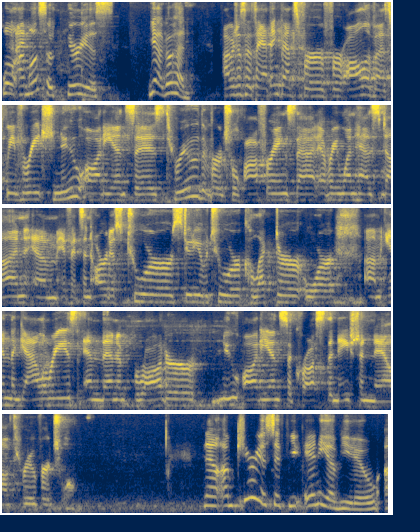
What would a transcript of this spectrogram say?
Well, I'm also curious. Yeah, go ahead. I was just going to say, I think that's for for all of us. We've reached new audiences through the virtual offerings that everyone has done. Um, if it's an artist tour, studio tour, collector, or um, in the galleries, and then a broader new audience across the nation now through virtual. Now, I'm curious if you, any of you, uh,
